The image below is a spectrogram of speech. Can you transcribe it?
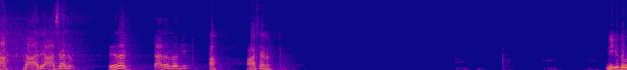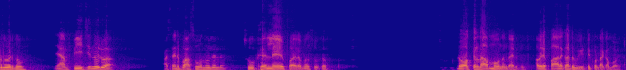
ഇതാര് ആശാനോ? ഏതാ? തരാൻ നോക്കി? ആ ആശാനോ? നീ ഇതെവിടുന്ന് വരുന്നു? ഞാൻ പി ജിന്ന് വരുവാ. ആശാനിപ്പോ അസുഖമൊന്നുമില്ലല്ലോ. സുഖല്ലേ പരമസുഖം. ഡോക്ടറുടെ അമ്മ വന്നിട്ടുണ്ടായിരുന്നു. അവരെ പാലക്കാട് വീട്ടിൽ കൊണ്ടാക്കാൻ പോയത്.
